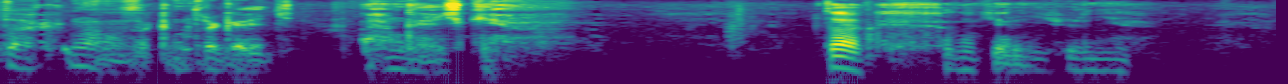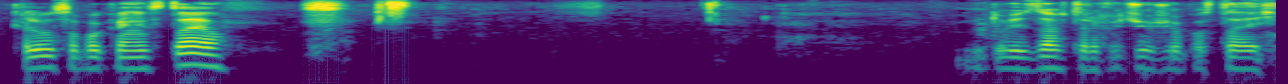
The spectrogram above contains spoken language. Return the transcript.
Так, надо законтрагать гаечки. Так, накернить вернее. Колеса пока не ставил. Ну, то есть завтра хочу еще поставить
